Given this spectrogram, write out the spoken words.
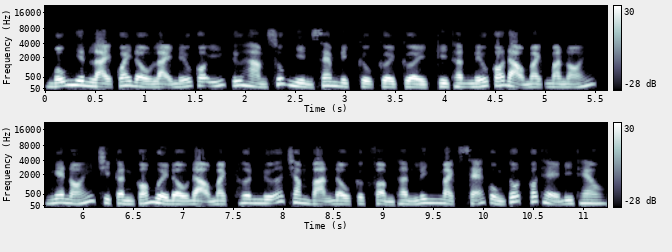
bỗng nhiên lại quay đầu lại nếu có ý tứ hàm xúc nhìn xem địch cửu cười cười, kỳ thật nếu có đạo mạch mà nói, nghe nói chỉ cần có 10 đầu đạo mạch hơn nữa trăm vạn đầu cực phẩm thần linh mạch sẽ cùng tốt có thể đi theo.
